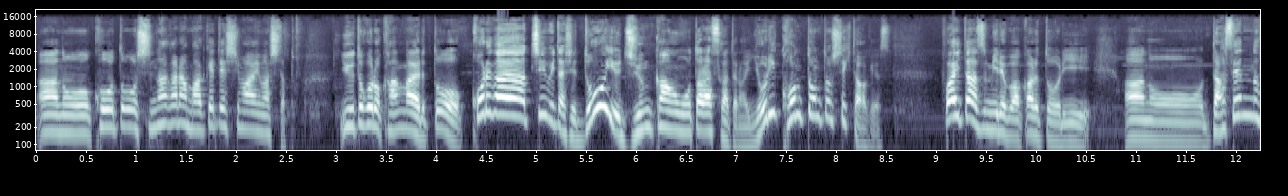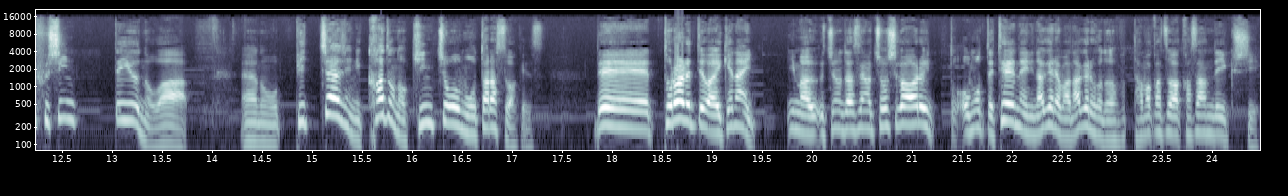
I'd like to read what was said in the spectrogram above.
あの、高騰をしながら負けてしまいましたというところを考えると、これがチームに対してどういう循環をもたらすかというのはより混沌としてきたわけです。ファイターズ見れば分かる通り、あの、打線の不振っていうのは、あの、ピッチャー陣に過度の緊張をもたらすわけです。で、取られてはいけない。今、うちの打線は調子が悪いと思って丁寧に投げれば投げるほど球数はかさんでいくし、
